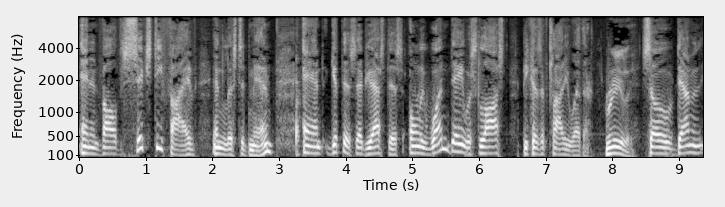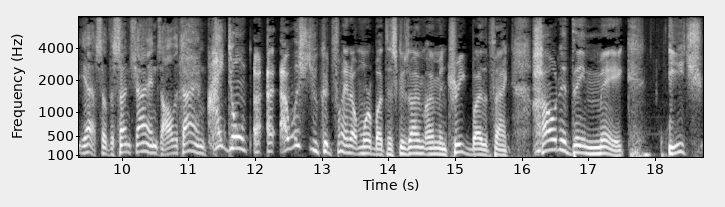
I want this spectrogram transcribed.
and involved 65 enlisted men. And get this, Eb, you asked this, only one day was lost because of cloudy weather. Really. So down in, yeah, so the sun shines all the time. I don't. I, I- wish you could find out more about this because I'm I'm intrigued by the fact. How did they make each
